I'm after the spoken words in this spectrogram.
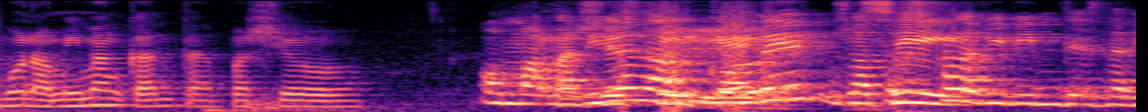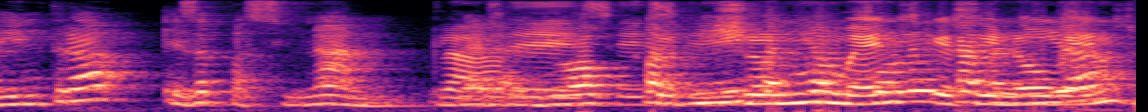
bueno, a mi m'encanta, per això... Home, la vida del estic- col·le, nosaltres Sí. que la vivim des de dintre, és apassionant. Clar. Veure, Sí, jo, sí, per sí. mi, Són moments que si no dia vens,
